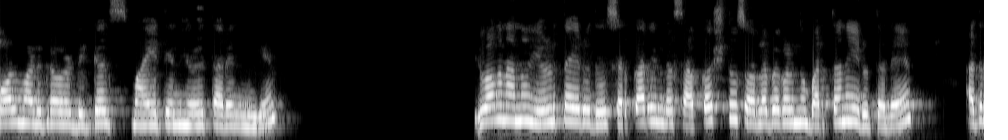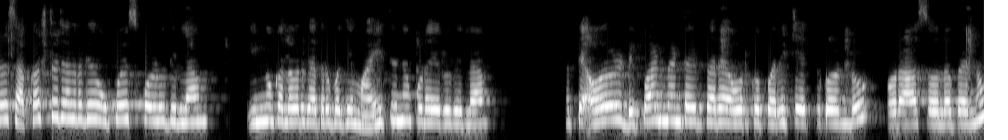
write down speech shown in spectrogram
ಕಾಲ್ ಮಾಡಿದ್ರೆ ಅವರ ಡೀಟೇಲ್ಸ್ ಮಾಹಿತಿಯನ್ನು ಹೇಳ್ತಾರೆ ನಿಮಗೆ. ಇವಾಗ ನಾನು ಹೇಳ್ತಾ ಇರೋದು ಸರ್ಕಾರದಿಂದ ಸಾಕಷ್ಟು ಸೌಲಭ್ಯಗಳನ್ನು ಬರ್ತಾನೆ ಇರುತ್ತದೆ. ಅದರ ಸಾಕಷ್ಟು ಜನರಿಗೆ ಉಪಯೋಗಿಸ್ಕೊಳ್ಳುವುದಿಲ್ಲ. ಇನ್ನು ಕೆಲವರಿಗೆ ಅದರ ಬಗ್ಗೆ ಮಾಹಿತಿನೂ ಕೂಡ ಇರುವುದಿಲ್ಲ. ಮತ್ತೆ ಅವರ ಡಿಪಾರ್ಟ್ಮೆಂಟ್ ಇರ್ತಾರೆ, ಅವ್ರಿಗೆ ಪರಿಚಯ ಇಟ್ಟುಕೊಂಡು ಅವ್ರು ಆ ಸೌಲಭ್ಯನು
